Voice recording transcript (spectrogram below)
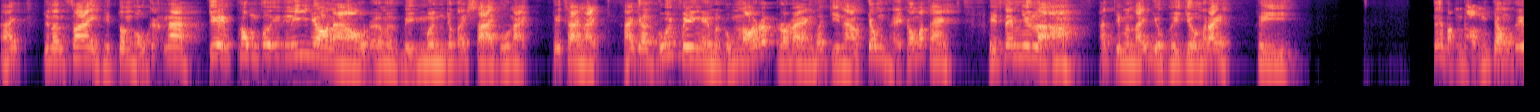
Đấy, cho nên sai thì tuân thủ cắt ra, chứ em không có lý do nào để mình biện minh cho cái sai của này, cái sai này. Hãy cho cuối phiên thì mình cũng nói rất rõ ràng với chị nào trong hệ thống khách hàng thì xem như là à anh chị mình thấy dù thị trường ở đây thì cái vận động trong cái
